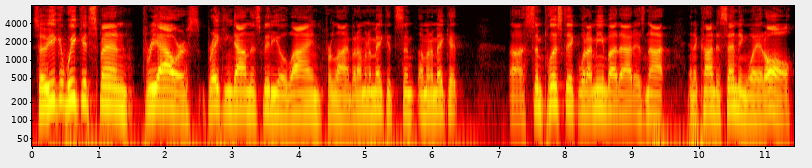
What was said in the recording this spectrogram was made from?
So could we could spend three hours breaking down this video line for line, but I'm going to make it sim- I'm going to make it uh, simplistic. What I mean by that is not in a condescending way at all,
